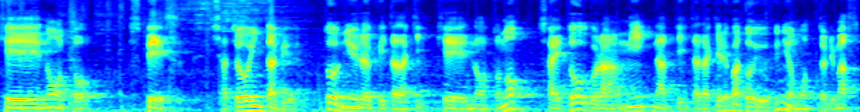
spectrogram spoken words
経営ノートスペース社長インタビューと入力いただき経営ノートのサイトをご覧になっていただければというふうに思っております。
